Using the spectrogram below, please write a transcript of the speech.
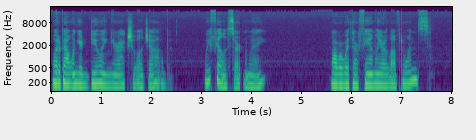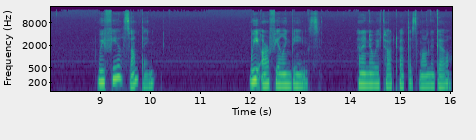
What about when you're doing your actual job? We feel a certain way. While we're with our family or loved ones, we feel something. We are feeling beings. And I know we've talked about this long ago.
